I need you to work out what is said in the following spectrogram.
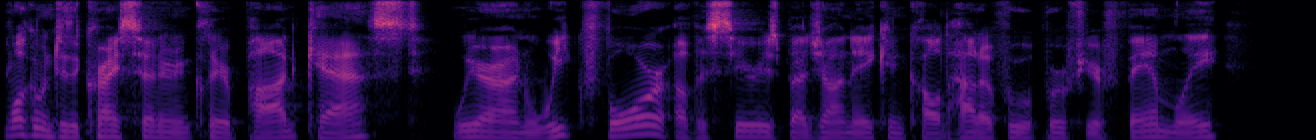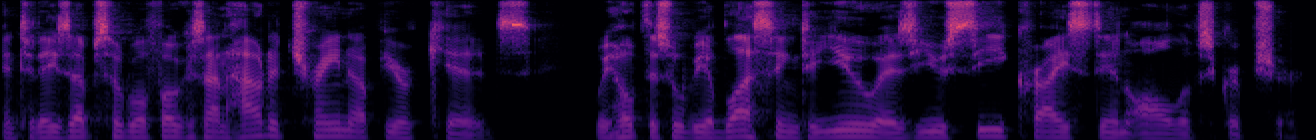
Welcome to the Christ Centered and Clear podcast. We are on week four of a series by Jon Akin called How to Foolproof Your Family. And today's episode will focus on how to train up your kids. We hope this will be a blessing to you as you see Christ in all of Scripture.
